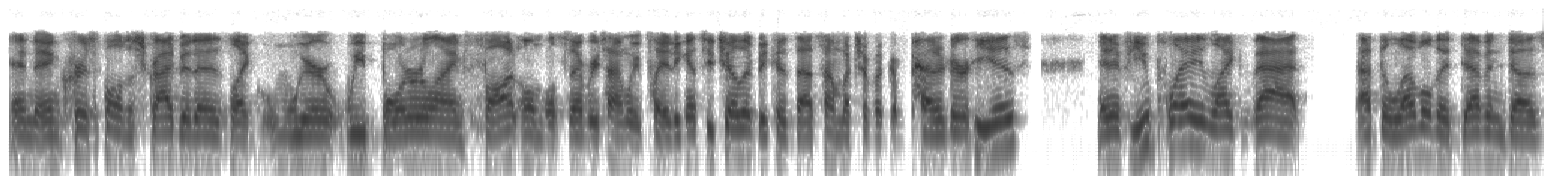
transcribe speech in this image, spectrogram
and and Chris Paul described it as like we're we borderline fought almost every time we played against each other because that's how much of a competitor he is. And if you play like that at the level that Devin does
